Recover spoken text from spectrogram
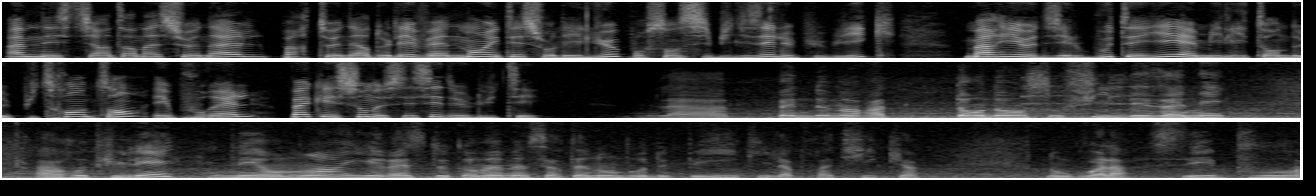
Amnesty International, partenaire de l'événement, était sur les lieux pour sensibiliser le public. Marie-Odile Bouteiller est militante depuis 30 ans et pour elle, pas question de cesser de lutter. La peine de mort a tendance au fil des années à reculer. Néanmoins, il reste quand même un certain nombre de pays qui la pratiquent. Donc voilà, c'est pour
